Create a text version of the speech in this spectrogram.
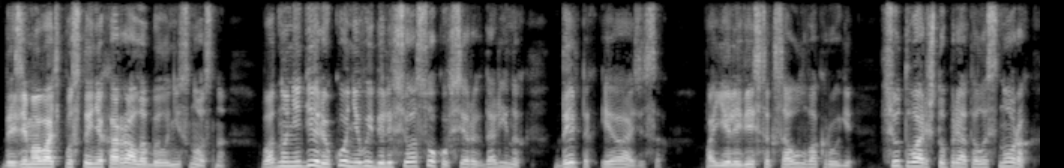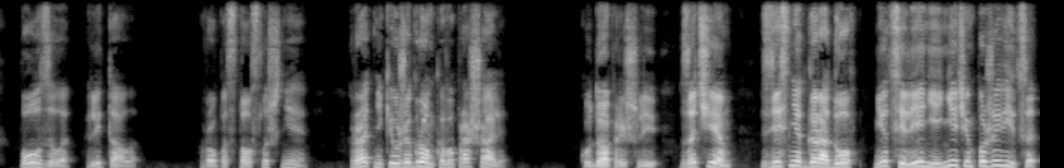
Да зимовать в пустынях Орала было несносно. В одну неделю кони выбили всю осоку в серых долинах, дельтах и оазисах. Поели весь Саксаул в округе. Всю тварь, что пряталась в норах, ползала, летала. Ропот стал слышнее. Ратники уже громко вопрошали. «Куда пришли? Зачем? Здесь нет городов, нет селений нечем поживиться.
